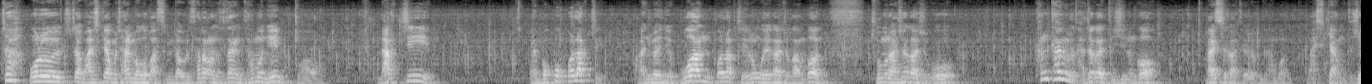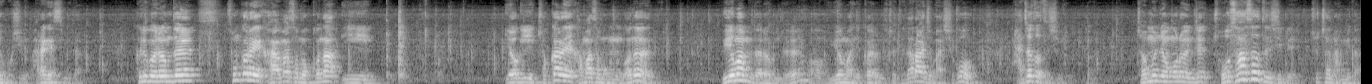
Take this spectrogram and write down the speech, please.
자 오늘 진짜 맛있게 한번 잘 먹어봤습니다 우리 사랑하는 사장님 사모님 어, 낙지 먹고 뻘낙지 아니면 이제 무한 뻘낙지 이런 거 해가지고 한번 주문하셔가지고 탕탕이로 다져가 드시는 거 맛있을 것 같아요 여러분들. 한번 맛있게 한번 드셔보시길 바라겠습니다. 그리고 여러분들 손가락에 감아서 먹거나 이 여기 젓가락에 감아서 먹는 거는 위험합니다 여러분들. 어, 위험하니까 여러분 절대 따라하지 마시고 다져서 드시길 전문 용어로 이제 조사서 드시길 추천합니다.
